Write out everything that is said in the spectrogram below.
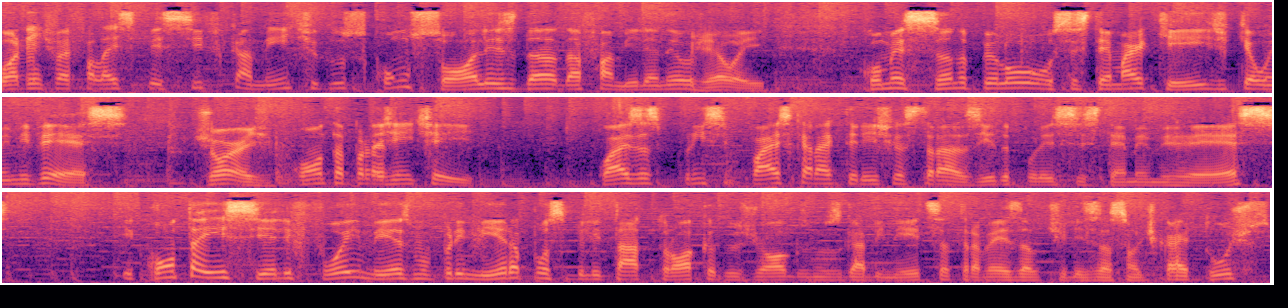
Agora a gente vai falar especificamente dos consoles da, da família Neo Geo aí. Começando pelo sistema arcade, que é o MVS. Jorge, conta pra gente aí quais as principais características trazidas por esse sistema MVS e conta aí se ele foi mesmo o primeiro a possibilitar a troca dos jogos nos gabinetes através da utilização de cartuchos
